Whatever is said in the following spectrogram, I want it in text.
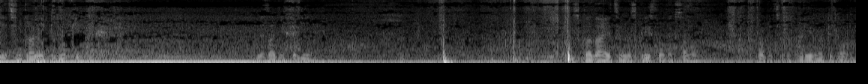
Є центральний підлокітник для задніх сидінь. складається не з крісла так само, робиться така рівна підлога.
